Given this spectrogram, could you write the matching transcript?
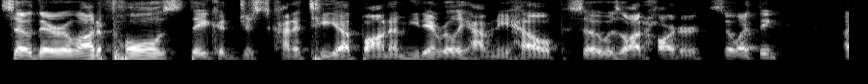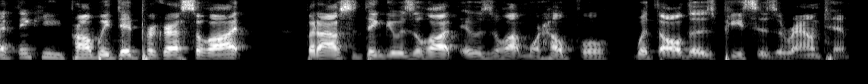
So there are a lot of holes they could just kind of tee up on him. He didn't really have any help. So it was a lot harder. So I think I think he probably did progress a lot, but I also think it was a lot it was a lot more helpful with all those pieces around him.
